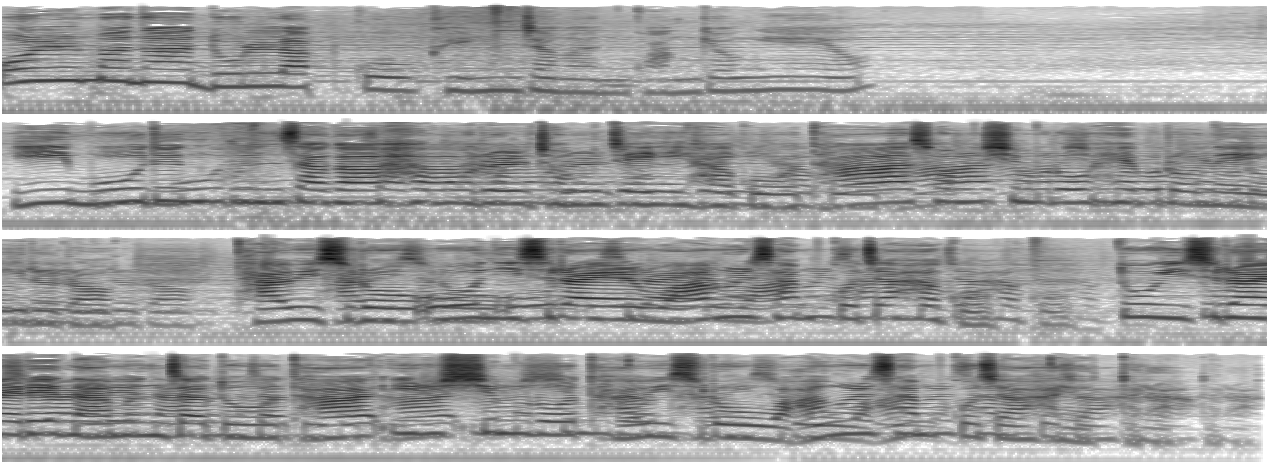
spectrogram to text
얼마나 놀랍고 굉장한 광경이에요. 이 모든 군사가 하모를 정제히 하고 다 성심으로 헤브론에 이르러 다윗으로 온 이스라엘 왕을 삼고자 하고 또 이스라엘의 남은 자도 다 일심으로 다윗으로 왕을 삼고자 하였더라.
